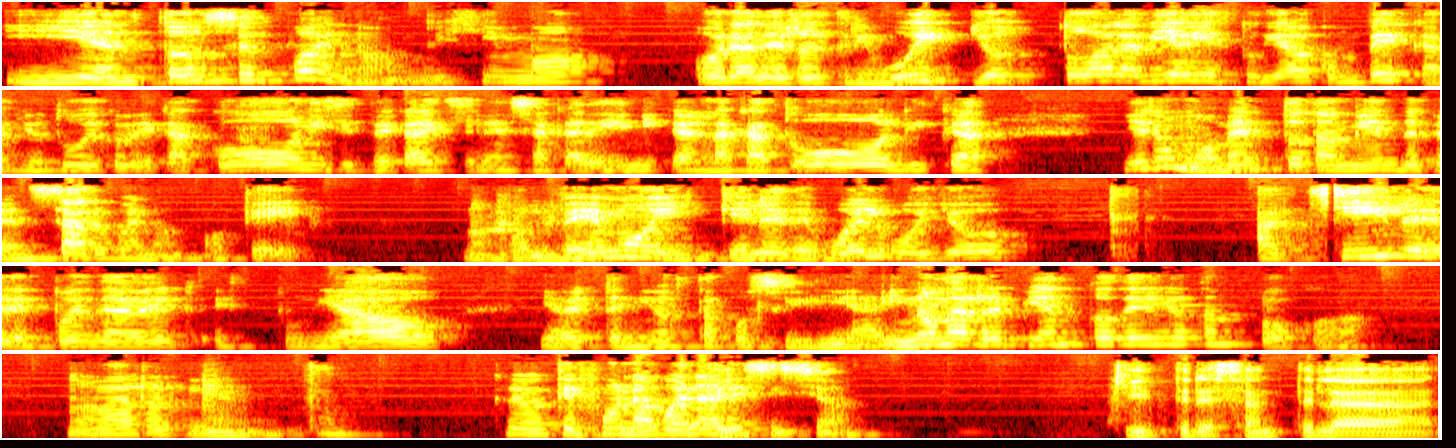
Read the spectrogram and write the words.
y entonces, bueno, dijimos, hora de retribuir. Yo toda la vida había estudiado con becas, yo tuve beca CONIS y beca de excelencia académica en la católica, y era un momento también de pensar, bueno, ok, nos volvemos y ¿qué le devuelvo yo a Chile después de haber estudiado y haber tenido esta posibilidad. Y no me arrepiento de ello tampoco, ¿ah? no me arrepiento. Creo que fue una buena decisión. Qué interesante la,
